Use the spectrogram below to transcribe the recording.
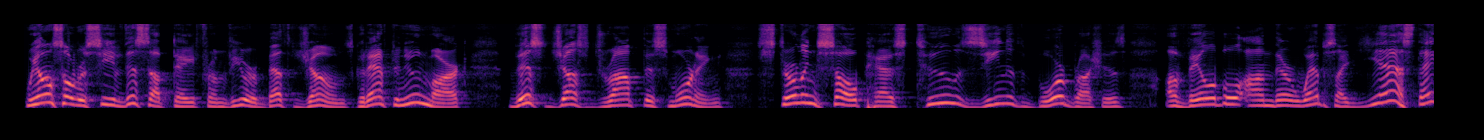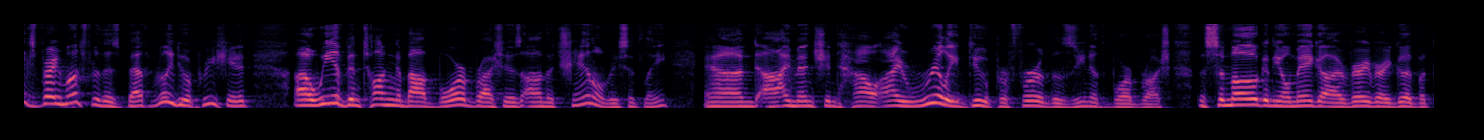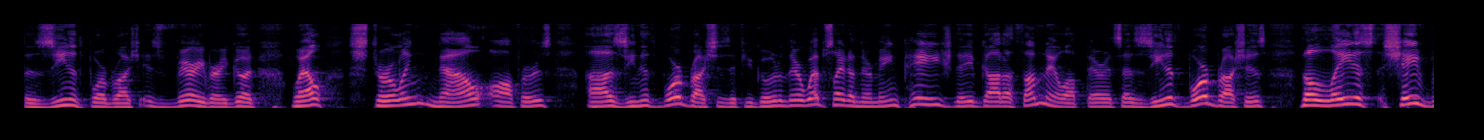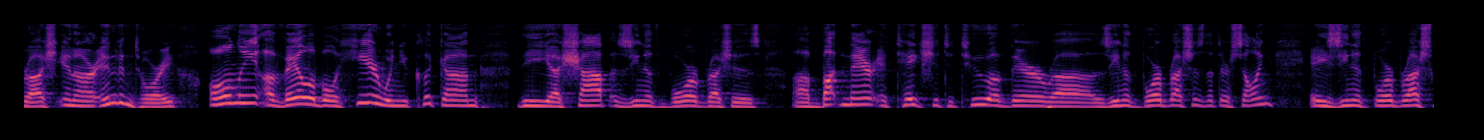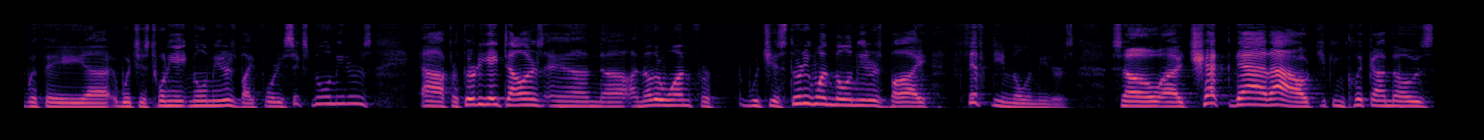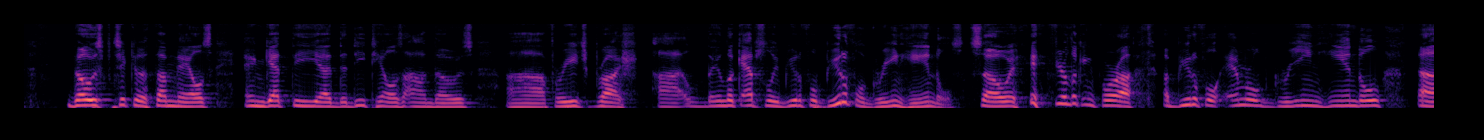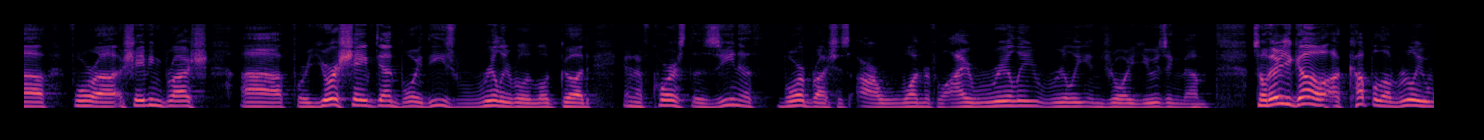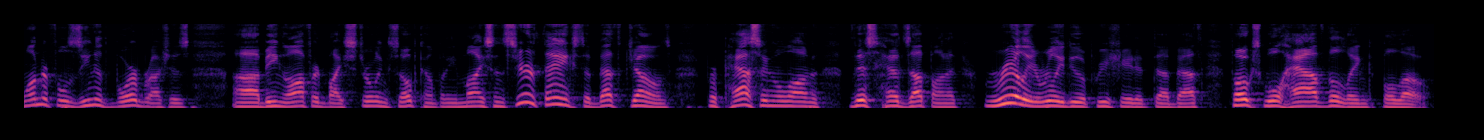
We also received this update from viewer Beth Jones. Good afternoon, Mark. This just dropped this morning. Sterling Soap has two Zenith boar brushes available on their website. Yes, thanks very much for this, Beth. Really do appreciate it. Uh, we have been talking about boar brushes on the channel recently, and I mentioned how I really do prefer the Zenith boar brush. The Semogue and the Omega are very, very good, but the Zenith boar brush is very, very good. Well, Sterling now offers a Zenith bore Boar Brushes. If you go to their website on their main page, they've got a thumbnail up there. It says Zenith Boar Brushes, the latest shave brush in our inventory, only available here when you click on the uh, shop Zenith Boar Brushes uh, button there. It takes you to two of their uh, Zenith Boar brushes that they're selling. A Zenith Boar brush with a uh, which is 28 millimeters by 46 millimeters uh, for $38, and uh, another one for which is 31 millimeters by 50 millimeters. So check that out. You can click on those those particular thumbnails and get the the details on those uh, for each brush. Uh, they look absolutely beautiful, beautiful green handles. So if you're looking for a, a beautiful emerald green handle uh, for a shaving brush, uh, for your shave den, boy, these really, really look good. And of course, the Zenith boar brushes are wonderful. I really, really enjoy using them. So there you go, a couple of really wonderful Zenith boar brushes uh, being offered by Sterling Soap Company. My sincere thanks to Beth Jones for passing along this heads up on it. Really, really do appreciate it, uh, Beth. Folks, we'll have the link below.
